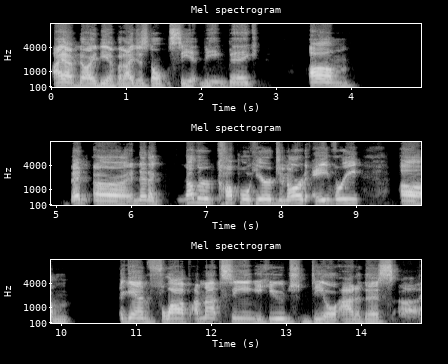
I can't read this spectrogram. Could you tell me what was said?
I have no idea, but I just don't see it being big. Um, Ben, uh, and then a, another couple here, Genard Avery. Um, again, flop. I'm not seeing a huge deal out of this. Uh,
